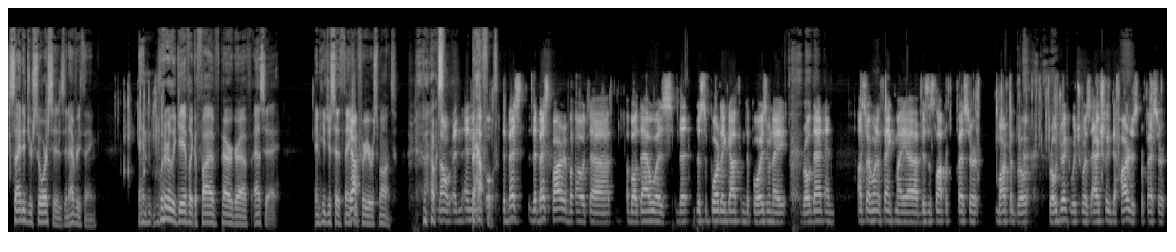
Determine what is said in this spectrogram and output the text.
cited your sources and everything, and literally gave like a five paragraph essay and he just said thank yeah. you for your response. no, and, and baffled. the best the best part about uh, about that was the the support I got from the boys when I wrote that, and also I want to thank my uh, business law professor Martha Bro- Broderick, which was actually the hardest professor,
